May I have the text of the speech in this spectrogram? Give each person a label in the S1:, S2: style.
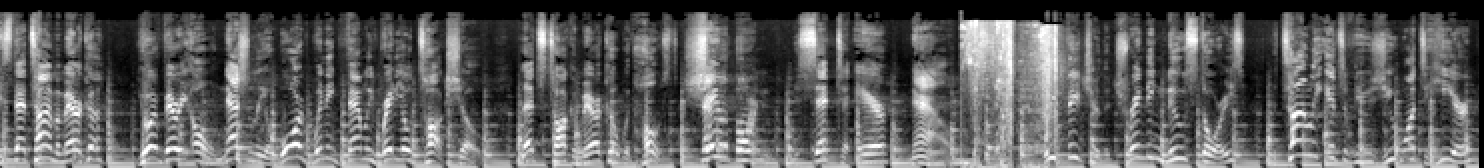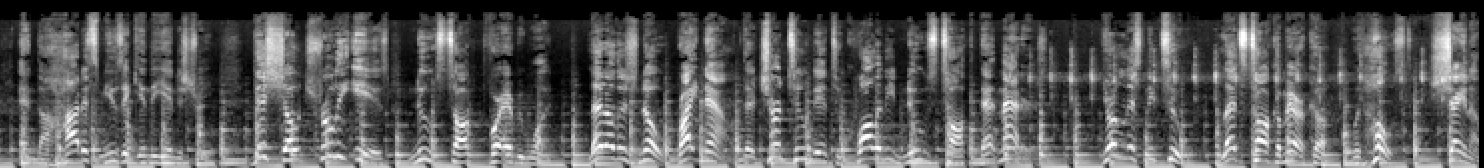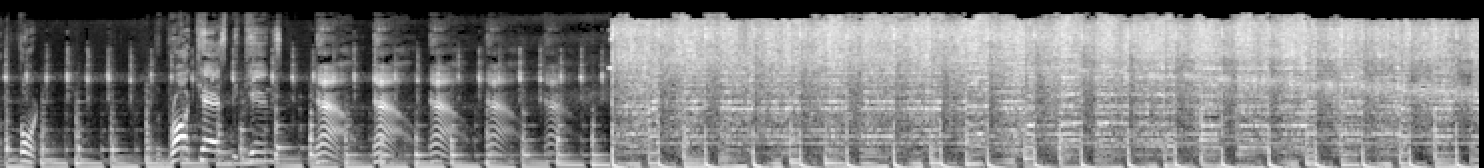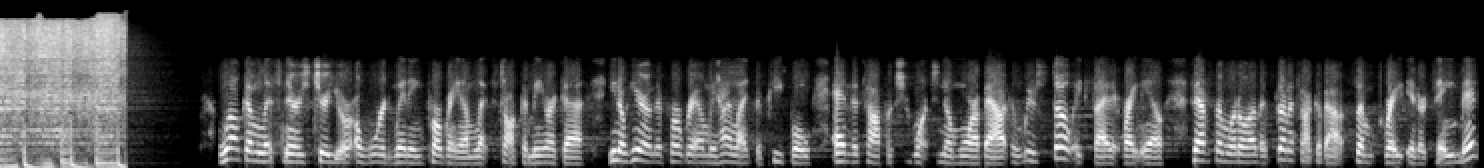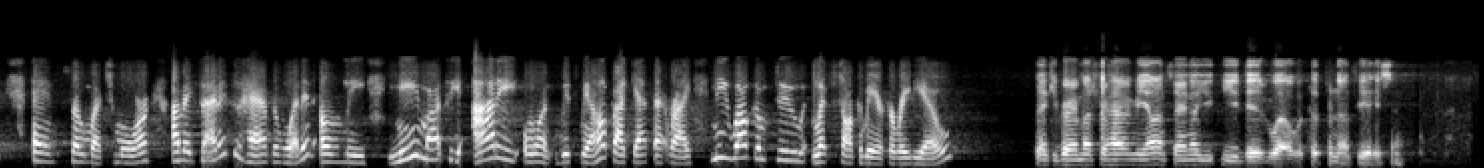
S1: It's that time, America. Your very own nationally award winning family radio talk show. Let's Talk America with host Shayla Thornton is set to air now. We feature the trending news stories, the timely interviews you want to hear, and the hottest music in the industry. This show truly is news talk for everyone. Let others know right now that you're tuned into quality news talk that matters. You're listening to Let's Talk America with host Shayna Thornton. The broadcast begins now, now, now, now,
S2: Welcome, listeners, to your award winning program, Let's Talk America. You know, here on the program, we highlight the people and the topics you want to know more about. And we're so excited right now to have someone on that's going to talk about some great entertainment and so much more. I'm excited to have the one and only Nii Mantze Addy on with me. I hope I got that right. Nii, welcome to Let's Talk America Radio.
S3: Thank you very much for having me on, Shana. You, you did well with the pronunciation.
